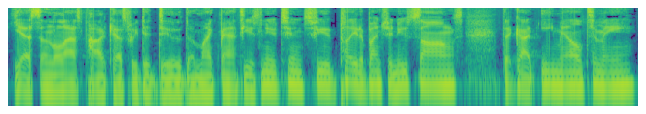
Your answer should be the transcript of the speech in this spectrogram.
Yes, in the last podcast, we did do the Mike Matthews New Tunes feud, played a bunch of new songs that got emailed to me.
